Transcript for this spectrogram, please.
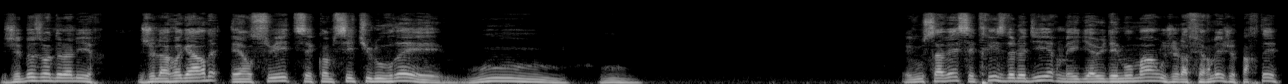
J'ai besoin de la lire. Je la regarde, et ensuite, c'est comme si tu l'ouvrais, et ouh, ouh. Et vous savez, c'est triste de le dire, mais il y a eu des moments où je la fermais, je partais.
